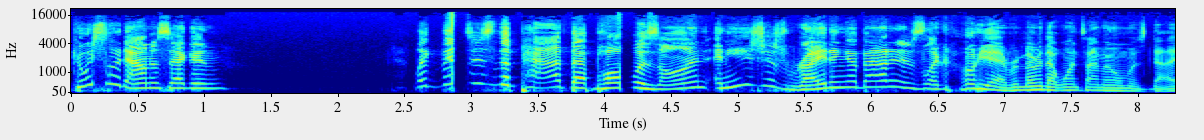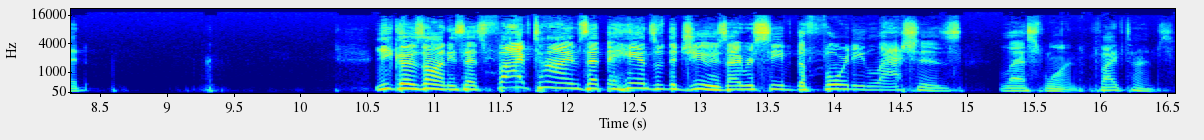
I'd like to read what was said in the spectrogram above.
Can we slow down a second? Like, this is the path that Paul was on, and he's just writing about it. It's like, oh, yeah, remember that one time I almost died? He goes on, he says, Five times at the hands of the Jews I received the 40 lashes less one. Five times.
